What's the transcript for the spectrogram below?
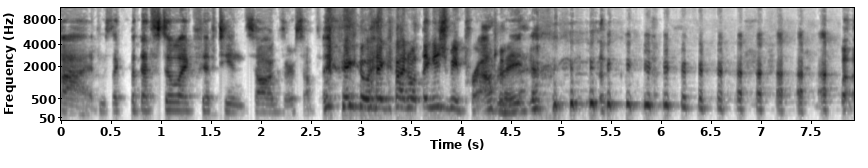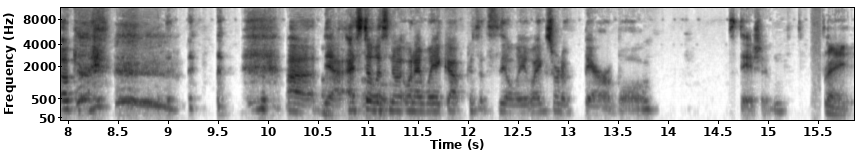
five. He's like, "But that's still like fifteen songs or something." like, I don't think you should be proud of that. But okay. uh, yeah, I still listen to it when I wake up because it's the only like sort of bearable station, Right.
